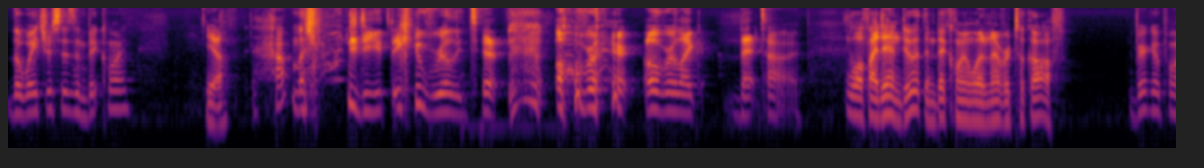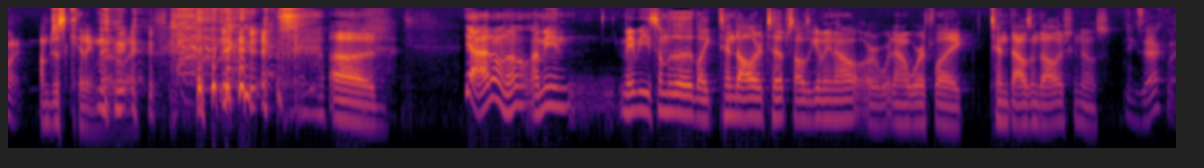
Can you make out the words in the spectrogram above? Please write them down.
the waitresses in Bitcoin. yeah How much money do you think you really tipped over over like that time? well if i didn't do it then bitcoin would have never took off Very good point. i'm just kidding by the way uh yeah i don't know i mean maybe some of the like $10 tips i was giving out are now worth like $10000 who knows exactly.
